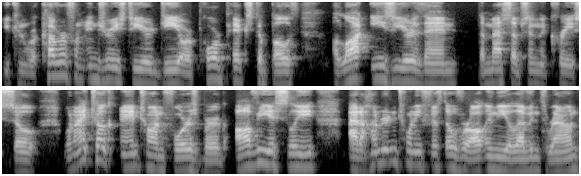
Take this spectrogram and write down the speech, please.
You can recover from injuries to your D or poor picks to both a lot easier than the mess ups in the crease. So when I took Anton Forsberg, obviously at 125th overall in the 11th round,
